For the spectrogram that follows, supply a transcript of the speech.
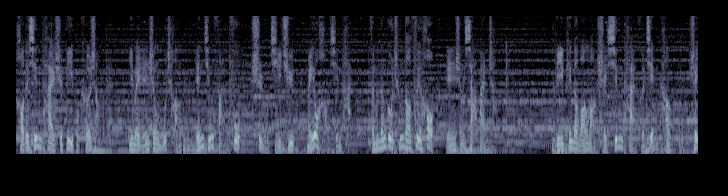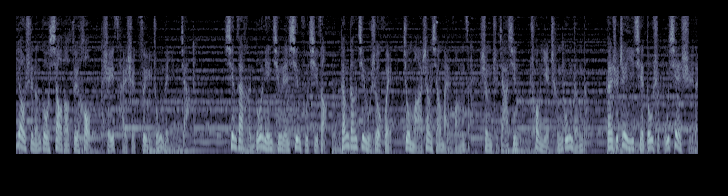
好的心态是必不可少的。因为人生无常，人情反复，事如崎岖，没有好心态，怎么能够撑到最后人生下半场？比拼的往往是心态和健康。谁要是能够笑到最后，谁才是最终的赢家。现在很多年轻人心浮气躁，刚刚进入社会就马上想买房子、升职加薪、创业成功等等。但是这一切都是不现实的，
